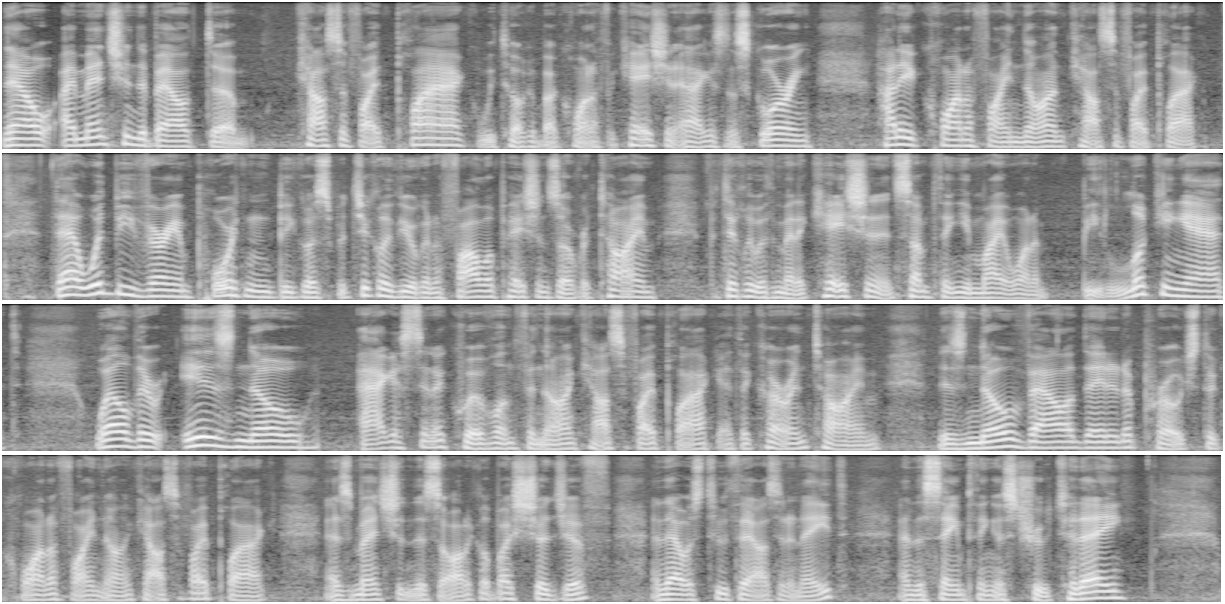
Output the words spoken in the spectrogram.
Now, I mentioned about um, calcified plaque. We talk about quantification, Agatston scoring. How do you quantify non calcified plaque? That would be very important because, particularly if you're going to follow patients over time, particularly with medication, it's something you might want to be looking at. Well, there is no Agatston equivalent for non calcified plaque at the current time. There's no validated approach to quantify non calcified plaque, as mentioned in this article by Schuijf, and that was 2008, and the same thing is true today.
